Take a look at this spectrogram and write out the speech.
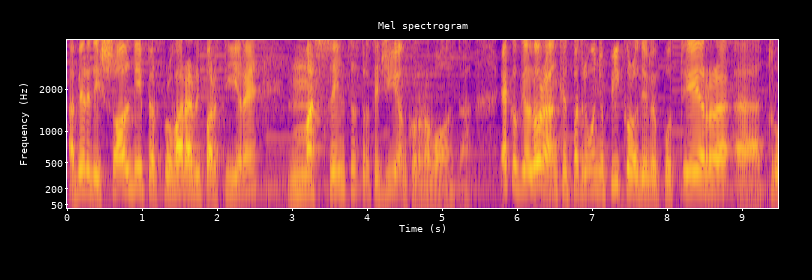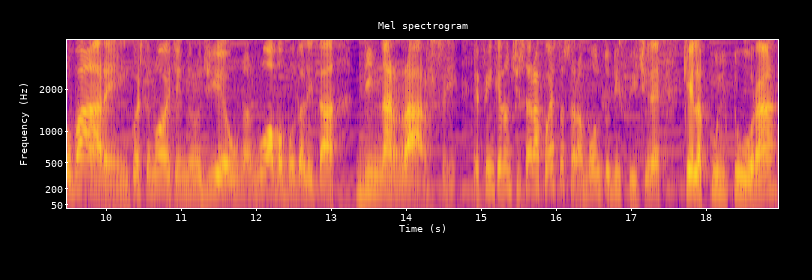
avere dei soldi per provare a ripartire, ma senza strategia ancora una volta. Ecco che allora anche il patrimonio piccolo deve poter eh, trovare in queste nuove tecnologie una nuova modalità di narrarsi e finché non ci sarà questo sarà molto difficile che la cultura,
